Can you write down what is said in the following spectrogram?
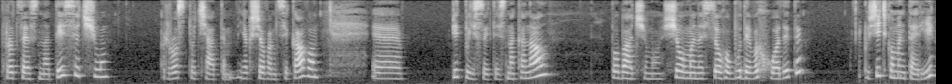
процес на тисячу розпочатим. Якщо вам цікаво, е, підписуйтесь на канал. Побачимо, що у мене з цього буде виходити. Пишіть коментарі,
